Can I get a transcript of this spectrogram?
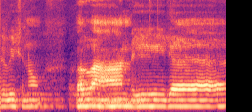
विष्णु भगवान की जय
